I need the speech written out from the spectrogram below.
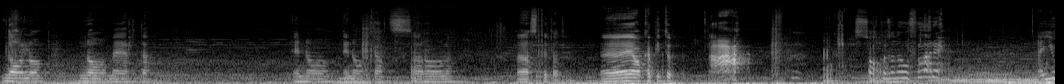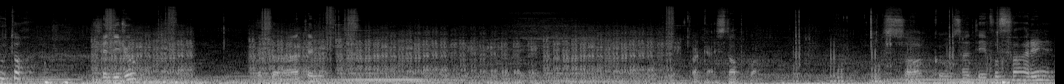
No, no. No, merda. E no, e no, cazzarola. Ah, aspettate. Eh, ho capito. Ah! So cosa devo fare. Aiuto. Scendi giù. Perdonatemi. Ok, stop qua. So cosa devo fare,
